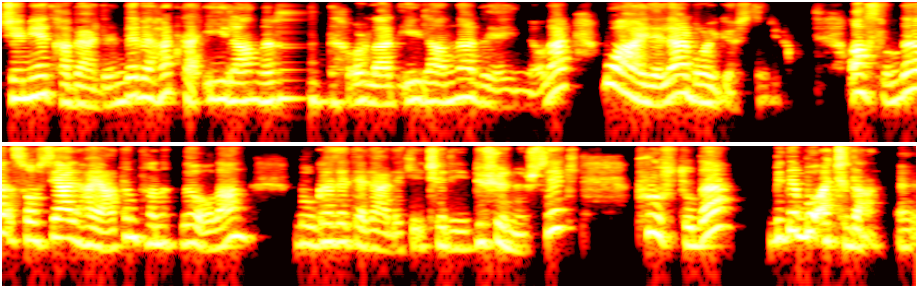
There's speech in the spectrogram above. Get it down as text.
cemiyet haberlerinde ve hatta ilanlarında, oralarda ilanlar da yayınlıyorlar. Bu aileler boy gösteriyor aslında sosyal hayatın tanıklığı olan bu gazetelerdeki içeriği düşünürsek Proust'u da bir de bu açıdan e,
